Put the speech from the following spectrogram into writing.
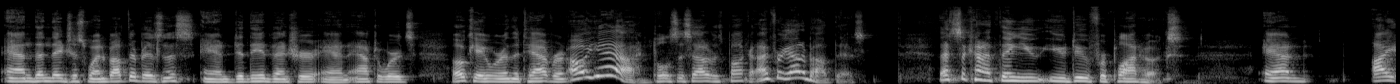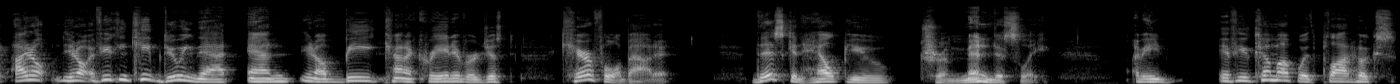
and then they just went about their business and did the adventure, and afterwards okay, we're in the tavern. Oh, yeah, pulls this out of his pocket. I forgot about this. That's the kind of thing you, you do for plot hooks. And I, I don't, you know, if you can keep doing that and, you know, be kind of creative or just careful about it, this can help you tremendously. I mean, if you come up with plot hooks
